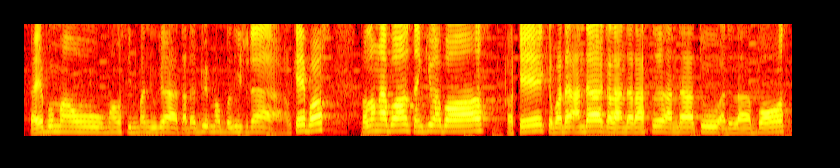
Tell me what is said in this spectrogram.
Saya pun mau mau simpan juga. Tak ada duit mau beli sudah. Okey bos. Tolong ah bos. Thank you ah bos. Okey kepada anda kalau anda rasa anda tu adalah bos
